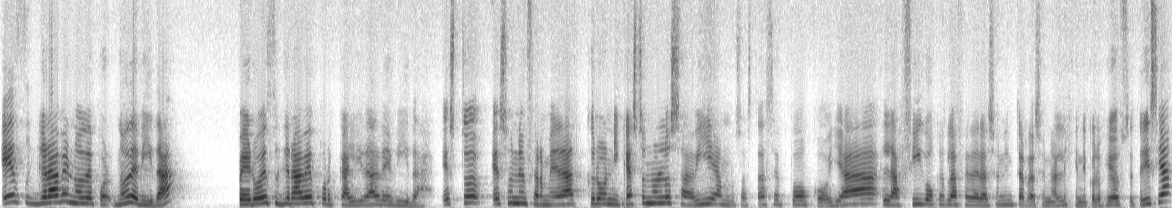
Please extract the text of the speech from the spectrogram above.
Es grave no de, no de vida, pero es grave por calidad de vida. Esto es una enfermedad crónica, esto no lo sabíamos hasta hace poco. Ya la FIGO, que es la Federación Internacional de Ginecología y Obstetricia,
